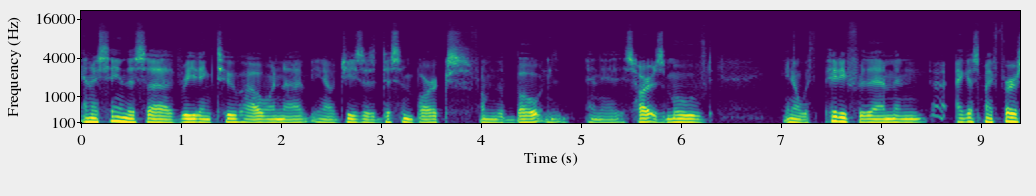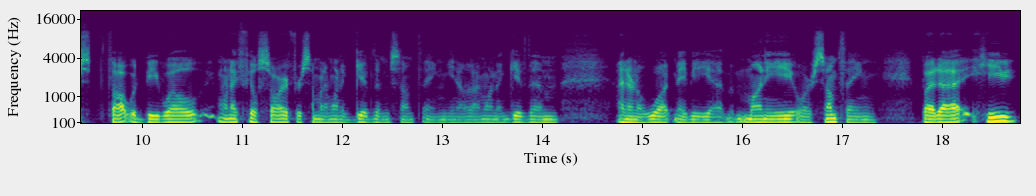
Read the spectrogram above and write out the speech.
and I see in this uh, reading too how when uh, you know Jesus disembarks from the boat and, and his heart is moved you know with pity for them and I guess my first thought would be well when I feel sorry for someone I want to give them something you know I want to give them I don't know what, maybe uh, money or something. But uh, he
